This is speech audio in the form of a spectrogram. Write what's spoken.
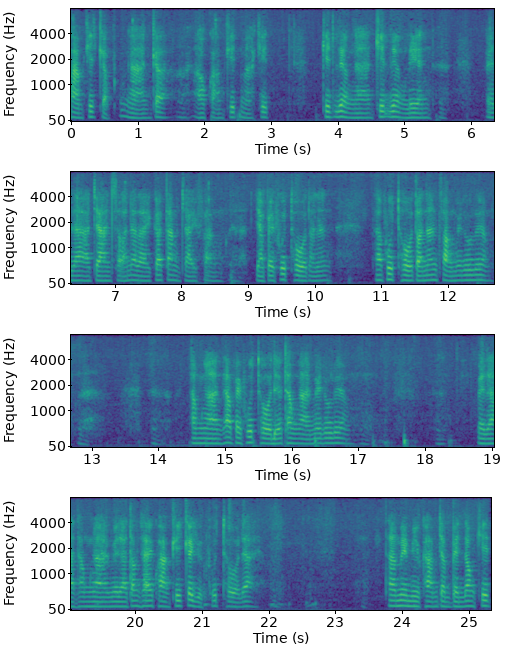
ความคิดกับงานก็เอาความคิดมาคิด คิดเรื่องงาน คิดเรื่องเรียน เวลาอาจารย์สอนอะไรก็ตั้งใจฟัง อย่าไปพุโทตอนนั้น ถ้าพุโทตอนนั้นฟังไม่รู้เรื่องทำงานถ้าไปพุโทเดี๋ยวทำงานไม่รู้เรื่อง เวลาทำงาน เวลาต้องใช้ความคิดก็หยุดพุดโทได้ ถ้าไม่มีความจำเป็นต้องคิด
